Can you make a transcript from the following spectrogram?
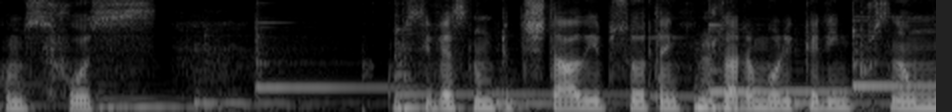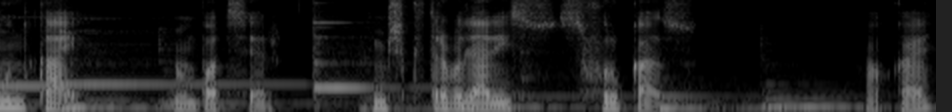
como se fosse. como se estivesse num pedestal e a pessoa tem que nos dar amor e carinho, porque senão o mundo cai. Não pode ser. Temos que trabalhar isso se for o caso. Ok?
